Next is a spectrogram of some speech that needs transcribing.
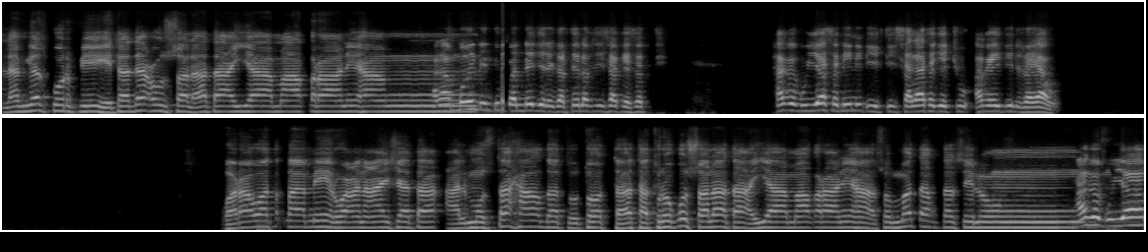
لم يذكر فيه تدع الصلاة أيام أقرانها. inni hin dubbannee jedhe gartee lafti isaa keessatti haga guyyaa sanii ni dhiifti salaata jechuu haga idiin irra yaa'u وروت قمير عن عائشة المستحاضة تترك الصلاة أيام أقرانها ثم تغتسل. haga guyyaa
